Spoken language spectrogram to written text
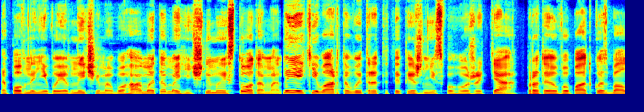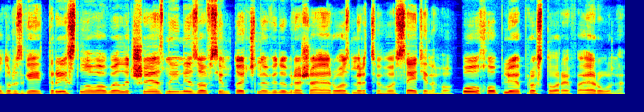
наповнені войовничими богами та магічними істотами, на які варто витратити тижні свого життя. Проте у випадку з Baldur's Gate 3 слово величезний не зовсім точно відображає розмір цього сетінгу, бо охоплює простори Фаеруна.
